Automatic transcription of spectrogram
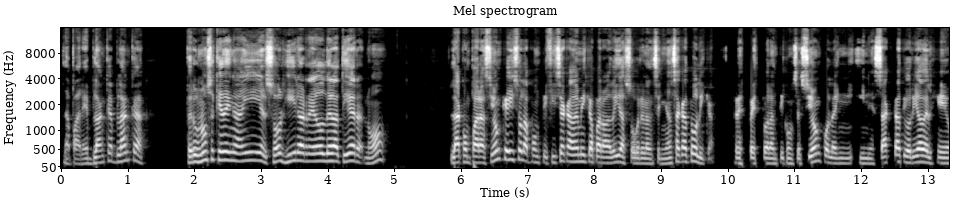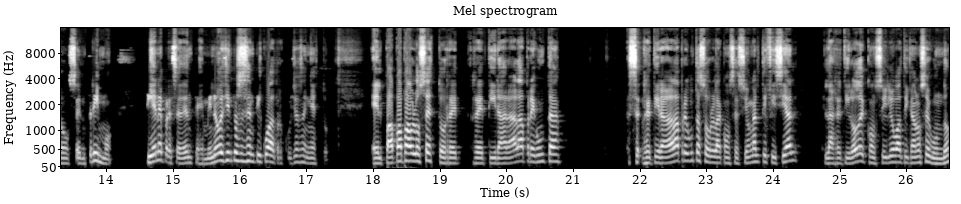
La pared blanca es blanca. Pero no se queden ahí, el sol gira alrededor de la Tierra. No, la comparación que hizo la Pontificia Académica para la Vida sobre la enseñanza católica respecto a la anticoncepción con la inexacta teoría del geocentrismo tiene precedentes. En 1964, escuchen en esto, el Papa Pablo VI retirará la pregunta retirará la pregunta sobre la concepción artificial, la retiró del Concilio Vaticano II.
